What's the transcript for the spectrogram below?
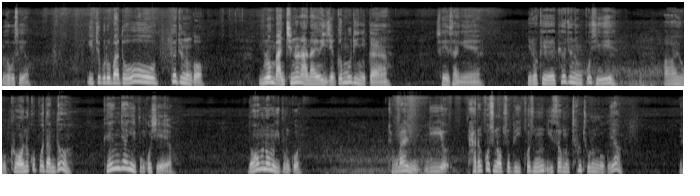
이거 보세요. 이쪽으로 봐도 펴주는 거. 물론 많지는 않아요. 이젠 끝물이니까. 세상에. 이렇게 펴주는 꽃이 아유, 그 어느 꽃보담도 굉장히 이쁜 꽃이에요. 너무너무 이쁜 꽃. 정말 이 다른 꽃은 없어도 이 꽃은 있으면 참 좋은 거고요. 야,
